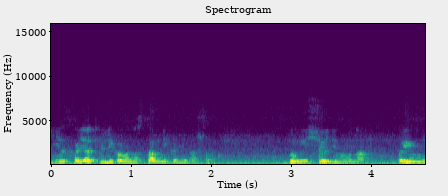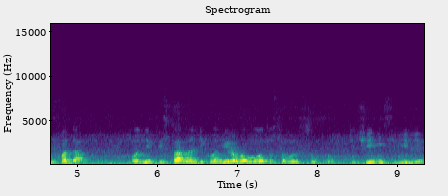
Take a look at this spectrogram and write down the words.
и не отходя от великого наставника ни на шаг. Был еще один монах по имени Фада. Он непрестанно декламировал лотосовую сутру в течение семи лет,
